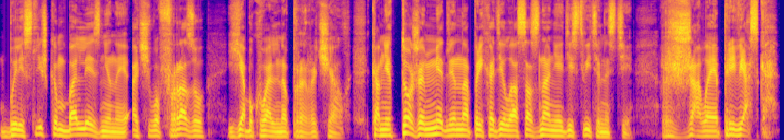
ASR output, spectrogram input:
были слишком болезненные, отчего фразу я буквально прорычал. Ко мне тоже медленно приходило осознание действительности. Ржавая привязка.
